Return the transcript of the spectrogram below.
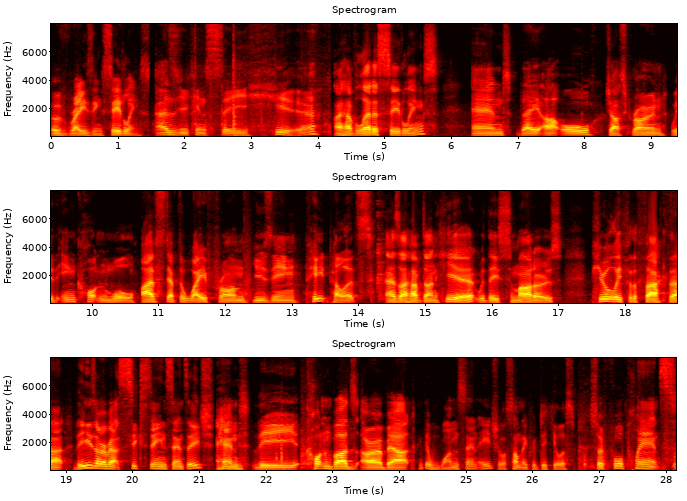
of raising seedlings. As you can see here, I have lettuce seedlings and they are all just grown within cotton wool. I've stepped away from using peat pellets as I have done here with these tomatoes purely for the fact that these are about 16 cents each and the cotton buds are about, I think they're one cent each or something ridiculous. So for plants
